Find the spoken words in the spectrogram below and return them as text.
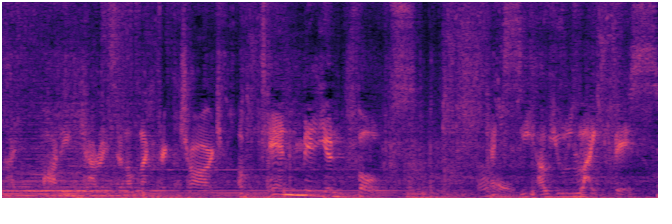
My body carries an electric charge of 10 million volts. Let's see how you like this.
